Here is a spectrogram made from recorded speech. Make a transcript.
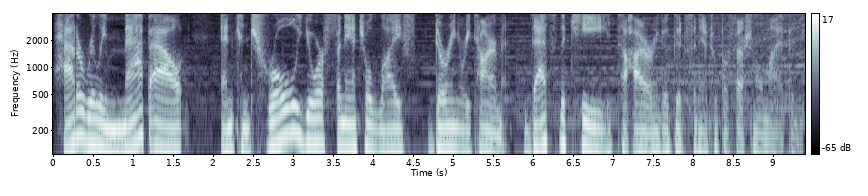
how to really map out and control your financial life during retirement. That's the key to hiring a good financial professional, in my opinion.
